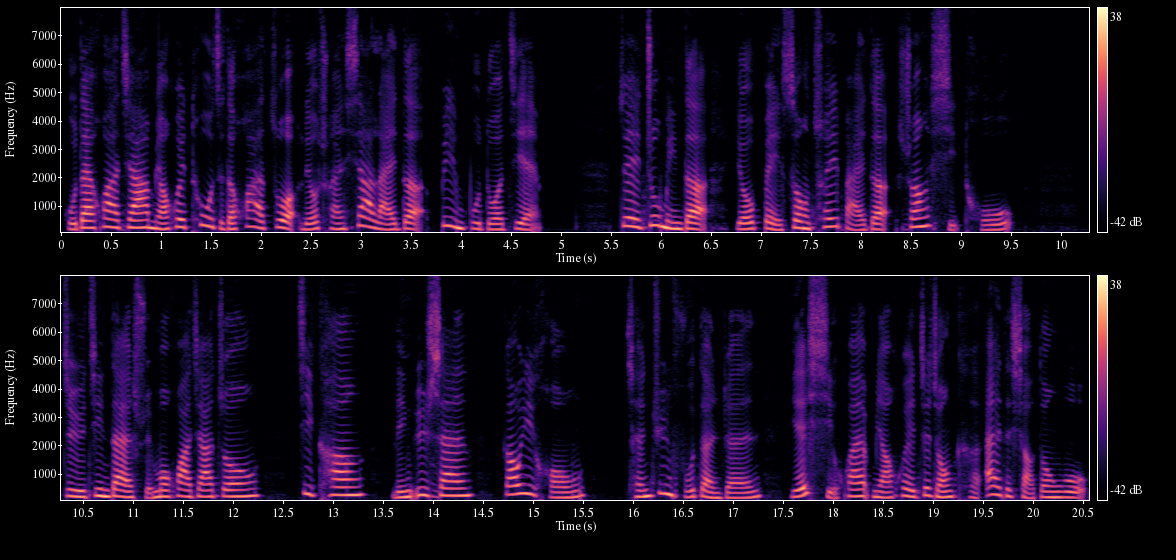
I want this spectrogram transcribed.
古代画家描绘兔子的画作流传下来的并不多见。最著名的有北宋崔白的《双喜图》。至于近代水墨画家中，嵇康、林玉山、高逸宏、陈俊福等人也喜欢描绘这种可爱的小动物，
